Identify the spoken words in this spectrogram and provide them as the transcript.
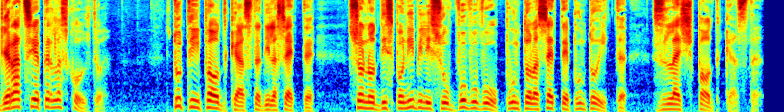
Grazie per l'ascolto. Tutti i podcast di La 7 sono disponibili su www.la7.it slash podcast.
